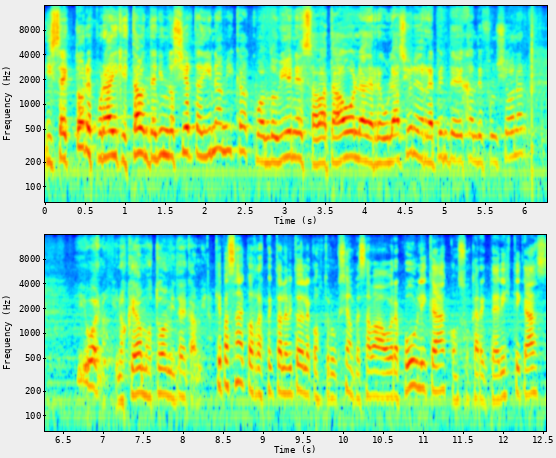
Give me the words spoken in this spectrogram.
y sectores por ahí que estaban teniendo cierta dinámica, cuando viene esa bataola de regulaciones, de repente dejan de funcionar y bueno, y nos quedamos todos a mitad de camino. ¿Qué pasa con respecto al ámbito de la construcción? Empezaba obra pública con sus características,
